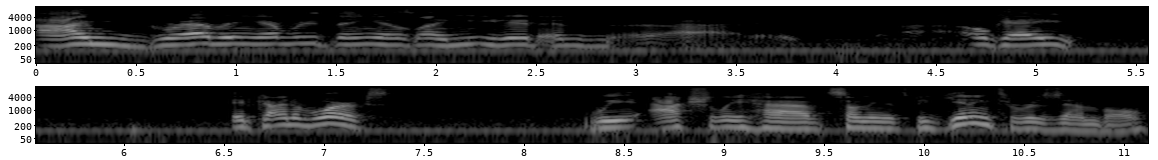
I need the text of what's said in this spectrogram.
I'm grabbing everything as I need it and uh, okay, it kind of works. We actually have something that's beginning to resemble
